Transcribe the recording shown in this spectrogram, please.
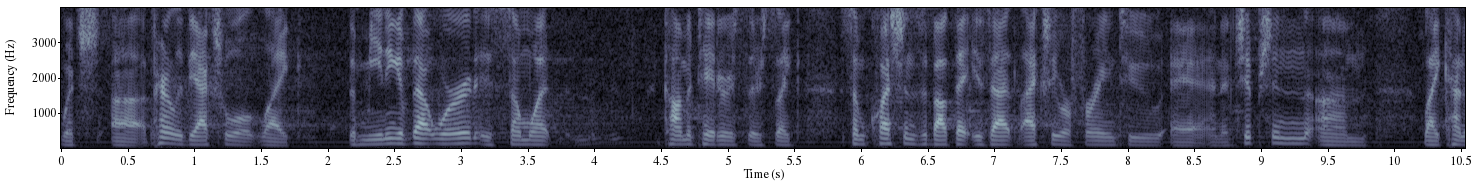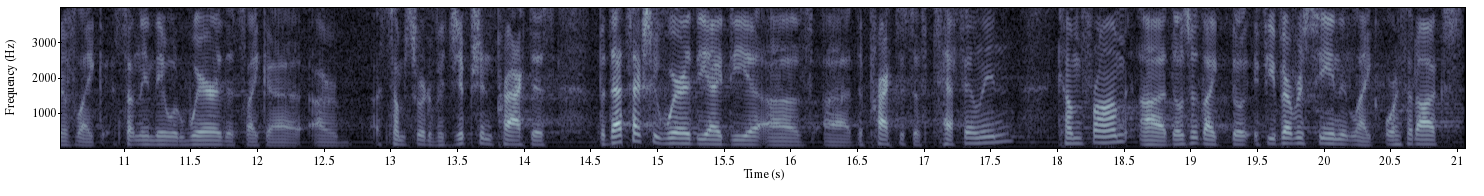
which uh, apparently the actual, like, the meaning of that word is somewhat, commentators, there's like some questions about that. Is that actually referring to a, an Egyptian, um, like kind of like something they would wear that's like a, a, some sort of Egyptian practice? But that's actually where the idea of uh, the practice of tefillin come from. Uh, those are like, the, if you've ever seen in like Orthodox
